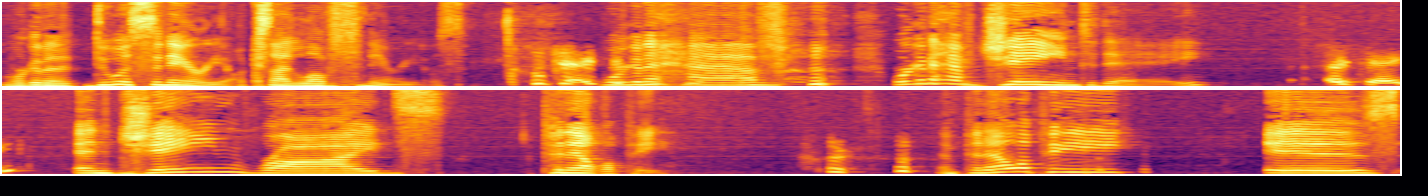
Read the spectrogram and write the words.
we're gonna do a scenario because I love scenarios. Okay. We're gonna have we're gonna have Jane today, okay. and Jane rides Penelope, and Penelope is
